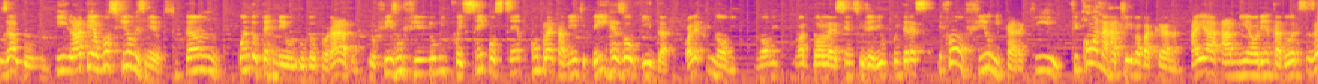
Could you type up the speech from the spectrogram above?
os alunos. E lá tem alguns filmes meus. Então, quando eu terminei o o doutorado, eu fiz um filme que foi 100% completamente bem resolvida. Olha que nome. O nome que um adolescente sugeriu foi interessante. E foi um filme, cara, que ficou uma narrativa bacana. Aí a, a minha orientadora disse: Zé,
